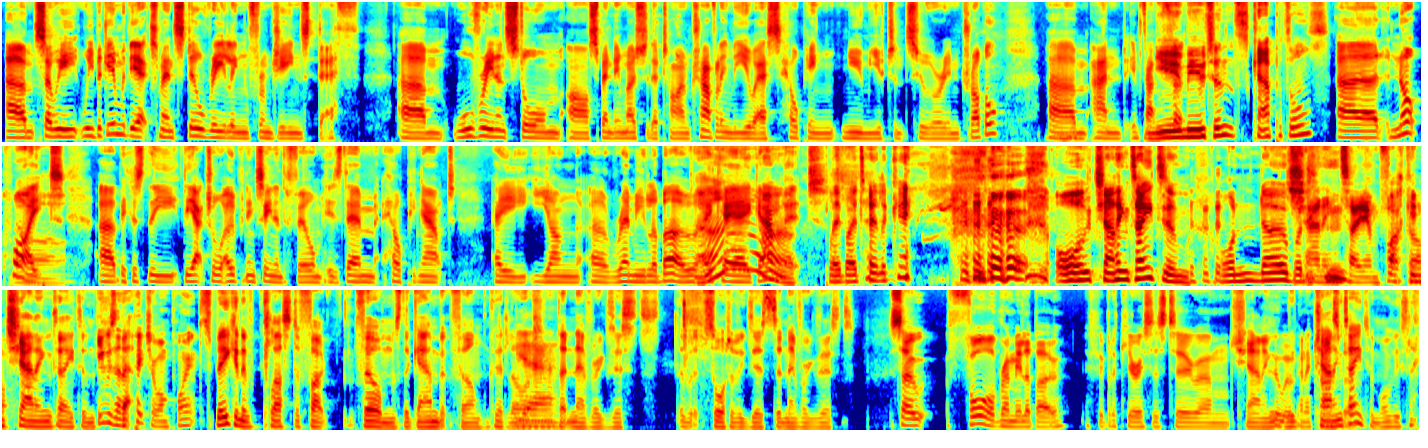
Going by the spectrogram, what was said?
Um, so we we begin with the X Men still reeling from Jean's death. Um, Wolverine and Storm are spending most of their time traveling the US, helping new mutants who are in trouble. Um, and in fact, New fir- Mutants capitals. uh, not quite, Oh. uh, because the the actual opening scene in the film is them helping out a young uh, Remy LeBeau, aka Ah, Gambit. played by Taylor Kitsch, or Channing Tatum, or nobody. Channing Tatum, fuck fucking off. Channing Tatum. He was in That- a picture at one point. Speaking of clusterfuck films, the Gambit film, good lord, Yeah. that never exists. That sort of exists and never exists. So for Remy LeBeau, if people are curious as to, um, Channing, Who we're gonna cast Channing for? Tatum, obviously.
